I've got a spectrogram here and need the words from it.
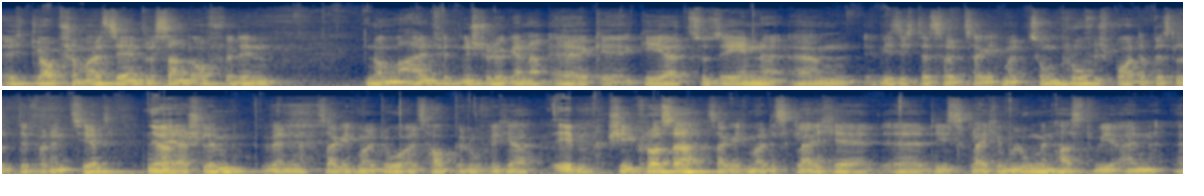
ich glaube schon mal sehr interessant auch für den normalen Fitnessstudio-Geher äh, zu sehen, ähm, wie sich das halt, sage ich mal, zum Profisport ein bisschen differenziert. Ja. Wäre ja schlimm, wenn, sage ich mal, du als hauptberuflicher Eben. Skicrosser, sage ich mal, das gleiche, äh, das gleiche Volumen hast wie ein, äh,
